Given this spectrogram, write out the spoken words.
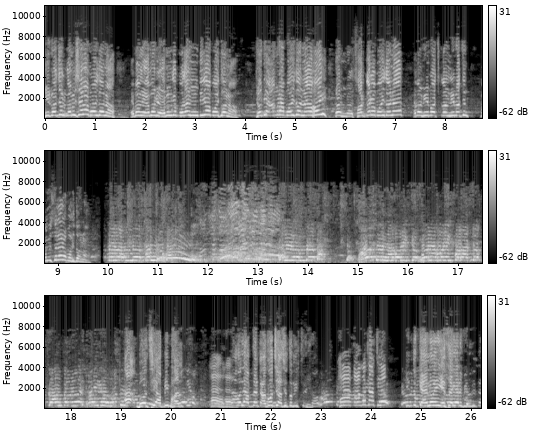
নির্বাচন কমিশনও বৈধ না। এবং এমন এমনকি প্রধানমন্ত্রীও বৈধ না। যদি আমরা বৈধ না হই সরকারও বৈধ না এবং নির্বাচন নির্বাচন কমিশনেরও বৈধ না। ভারতের নাগরিককে বেনাগরিক করার চক্রান্ত বলছি আপনি ভারতীয়? হ্যাঁ হ্যাঁ। তাহলে আপনার কাগজ আছে তো নিশ্চয়ই সব? হ্যাঁ কাগজ আছে। কিন্তু কেন এই এসআইআর বিরোধিতা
